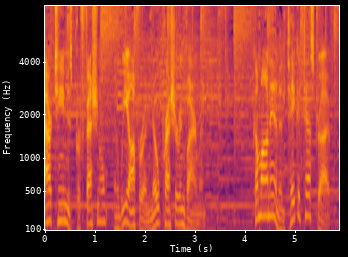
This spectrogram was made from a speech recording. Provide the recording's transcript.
Our team is professional and we offer a no-pressure environment. Come on in and take a test drive.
